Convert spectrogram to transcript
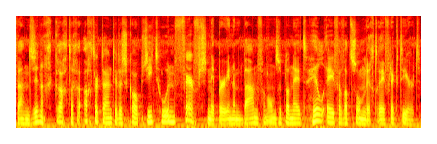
waanzinnig krachtige achtertuintelescoop ziet hoe een verfsnipper in een baan van onze planeet heel even wat zonlicht reflecteert.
